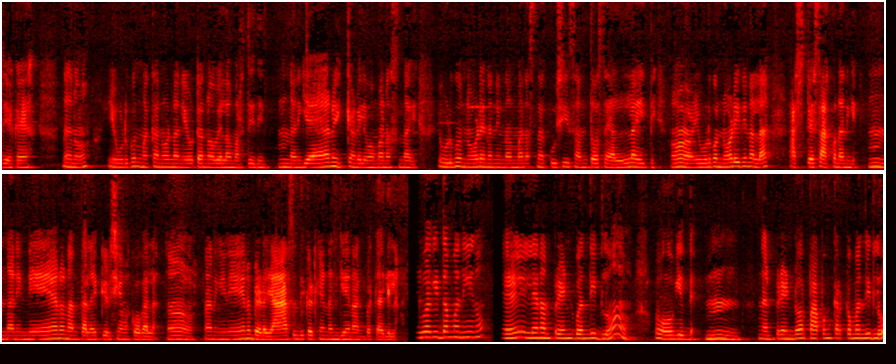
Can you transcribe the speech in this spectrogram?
ಜೇಕ ನಾನು ಈ ಹುಡುಗನ ಮಕ್ಕ ನೋಡಿ ನಾನು ಯೋಟ ನೋವೆಲ್ಲ ಮರ್ತಿದ್ದೀನಿ ಹ್ಞೂ ನನಗೇನು ಇಕ್ಕೊಂಡಿಲ್ಲ ಮನಸ್ಸಿನಾಗೆ. ಈ ಹುಡುಗನ ನೋಡೆ ನನಗೆ ನನ್ನ ಮನಸ್ಸಿನಾಗ ಖುಷಿ, ಸಂತೋಷ ಎಲ್ಲ ಐತಿ. ಹ್ಞೂ ಈ ಹುಡುಗನ ನೋಡಿದ್ದೀನಲ್ಲ ಅಷ್ಟೇ ಸಾಕು ನನಗೆ. ಹ್ಞೂ ನಾನು ಇನ್ನೇನು ನನ್ನ ತಲೆ ಕೆಡ್ಸ್ಕೊಂಬಕ್ಕೆ ಹೋಗಲ್ಲ. ಹ್ಞೂ ನನಗಿನ್ನೇನು ಬೇಡ. ಯಾವ ಸುದ್ದಿ ಕಟ್ಕೊಂಡು ನನಗೆ ಏನಾಗಬೇಕಾಗಿಲ್ಲ. ಇವಾಗಿದ್ದಮ್ಮ ನೀನು? ಏ, ಇಲ್ಲೇ ನನ್ನ ಫ್ರೆಂಡ್ ಬಂದಿದ್ಲು. ಹೋಗಿದ್ದೆ. ಹ್ಞೂ ನನ್ನ ಫ್ರೆಂಡ್ ಅವ್ರ ಪಾಪನ ಕರ್ಕೊಂಬಂದಿದ್ಲು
